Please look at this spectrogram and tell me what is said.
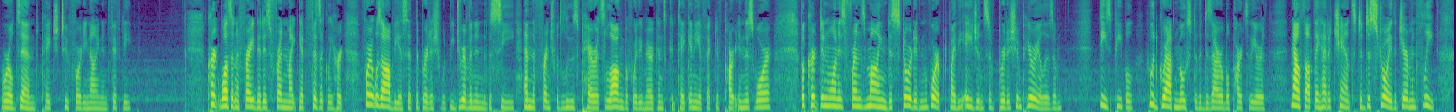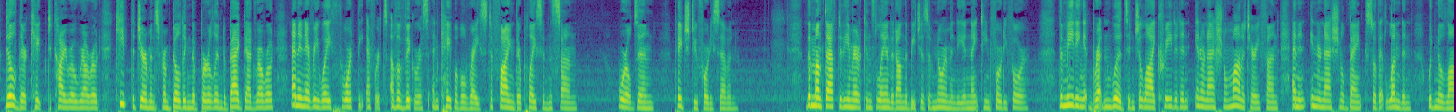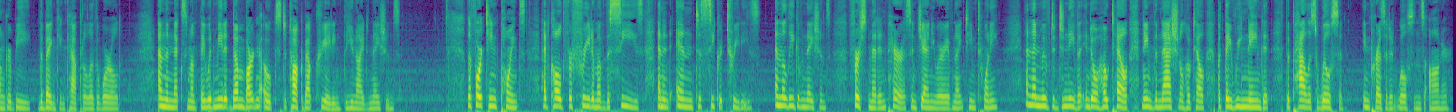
World's End, page 249 and 50. Kurt wasn't afraid that his friend might get physically hurt, for it was obvious that the British would be driven into the sea and the French would lose Paris long before the Americans could take any effective part in this war. But Kurt didn't want his friend's mind distorted and warped by the agents of British imperialism. These people who had grabbed most of the desirable parts of the earth, now thought they had a chance to destroy the German fleet, build their Cape to Cairo railroad, keep the Germans from building the Berlin to Baghdad railroad, and in every way thwart the efforts of a vigorous and capable race to find their place in the sun. World's End, page 247. The month after the Americans landed on the beaches of Normandy in 1944, the meeting at Bretton Woods in July created an International Monetary Fund and an international bank so that London would no longer be the banking capital of the world. And the next month they would meet at Dumbarton Oaks to talk about creating the United Nations. The Fourteen Points had called for freedom of the seas and an end to secret treaties, and the League of Nations first met in Paris in January of 1920 and then moved to Geneva into a hotel named the National Hotel, but they renamed it the Palace Wilson in President Wilson's honor.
